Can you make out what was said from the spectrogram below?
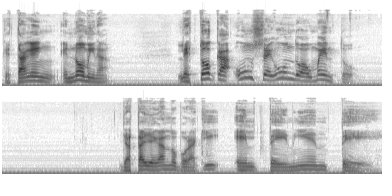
que están en, en nómina, les toca un segundo aumento. Ya está llegando por aquí el teniente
